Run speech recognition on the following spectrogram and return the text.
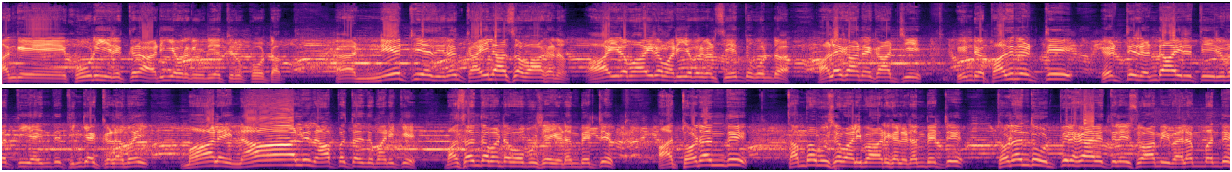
அங்கே கூடியிருக்கிற அடியவர்களுடைய திருக்கூட்டம். நேற்றைய தினம் கைலாச வாகனம் ஆயிரம் ஆயிரம் அடியவர்கள் சேர்ந்து கொண்ட அழகான காட்சி. இன்று பதினெட்டு எட்டு ரெண்டாயிரத்தி இருபத்தி ஐந்து திங்கட்கிழமை மாலை நாலு நாற்பத்தைந்து மணிக்கு வசந்த மண்டப பூஜை இடம்பெற்று தொடர்ந்து தம்பபூஷ வழிபாடுகள் இடம்பெற்று தொடர்ந்து உட்பிரகாரத்திலே சுவாமி வலம் வந்து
